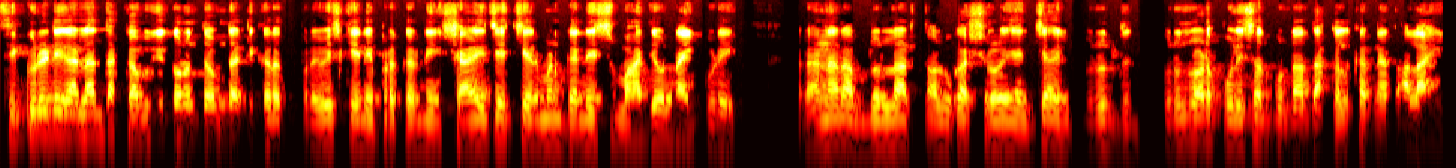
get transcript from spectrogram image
सिक्युरिटी गार्डला धक्काबुक्की करून दमदाटी करत प्रवेश केले प्रकरणी शाळेचे चेअरमन गणेश महादेव नायकुडे राहणार अब्दुल्लार तालुका शिरोळ यांच्या विरुद्ध कुरुंदवाड पोलिसात गुन्हा दाखल करण्यात आला आहे.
